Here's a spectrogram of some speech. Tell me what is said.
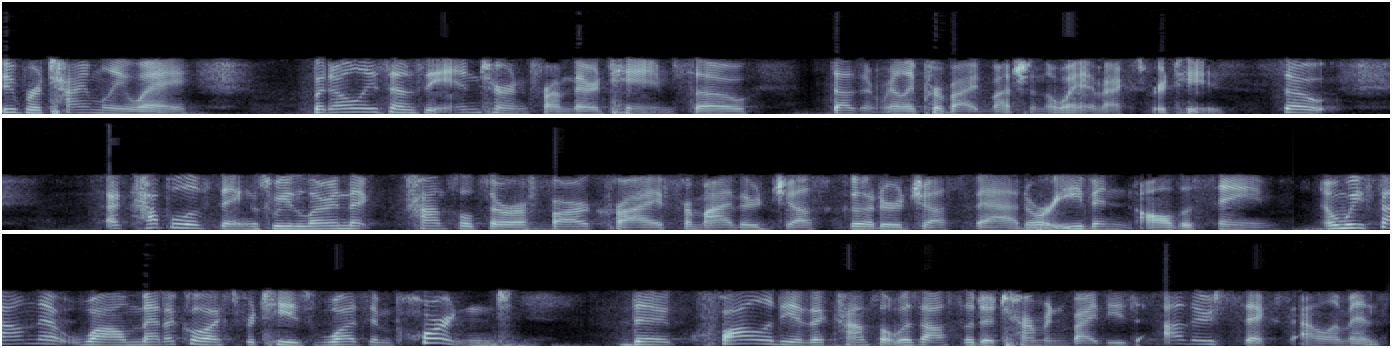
super timely way, but only sends the intern from their team, so doesn't really provide much in the way of expertise. So, a couple of things. We learned that consults are a far cry from either just good or just bad, or even all the same. And we found that while medical expertise was important, the quality of the consult was also determined by these other six elements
